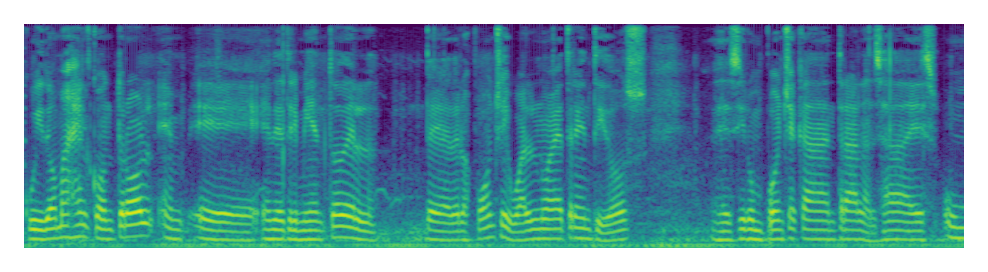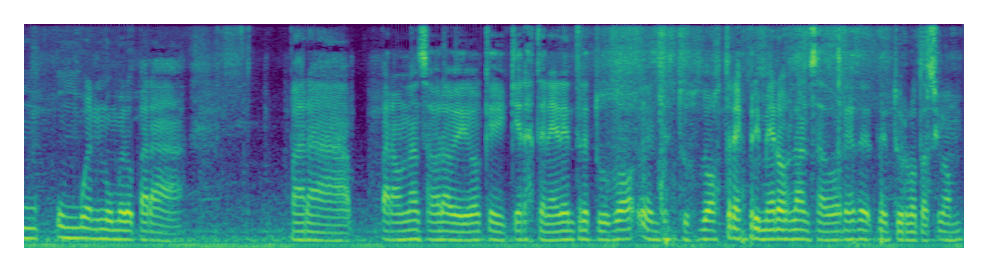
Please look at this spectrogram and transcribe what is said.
cuidó más el control en, en detrimento del, de, los ponches, igual 9.32. Es decir, un ponche cada entrada lanzada es un, un buen número para, para, para un lanzador a que quieras tener entre tus, dos, entre tus dos, tres primeros lanzadores de, tu rotación.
